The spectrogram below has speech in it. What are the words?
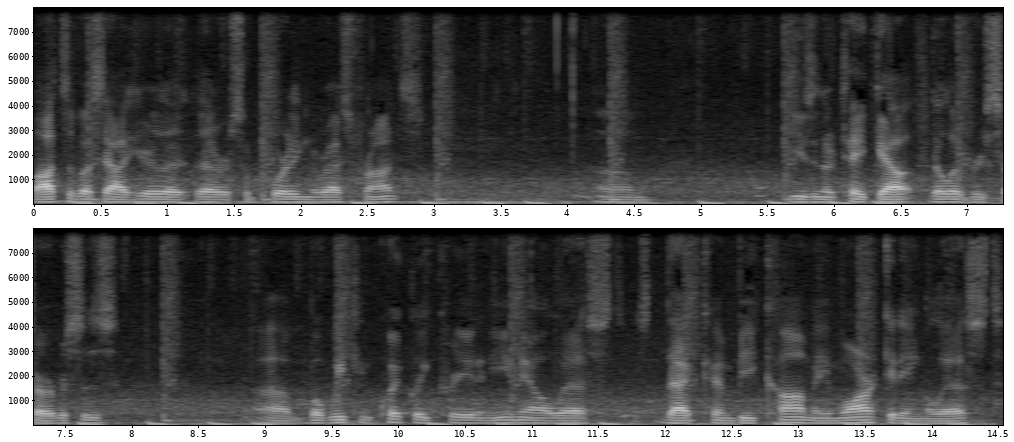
lots of us out here that, that are supporting the restaurants, um, using their takeout delivery services. Uh, but we can quickly create an email list that can become a marketing list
